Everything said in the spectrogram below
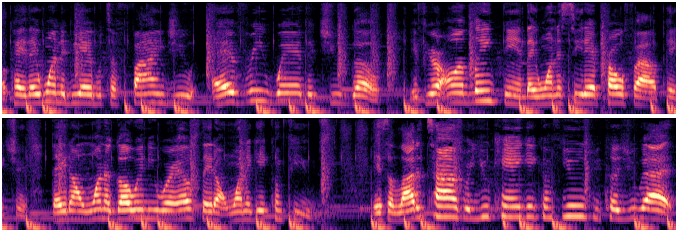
Okay, they want to be able to find you everywhere that you go. If you're on LinkedIn, they want to see that profile picture. They don't want to go anywhere else. They don't want to get confused. It's a lot of times where you can get confused because you got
